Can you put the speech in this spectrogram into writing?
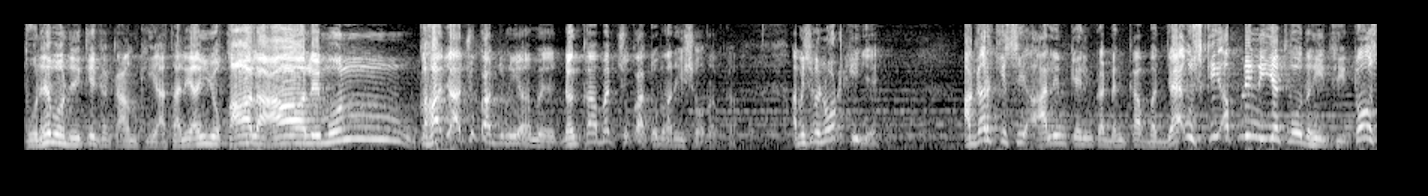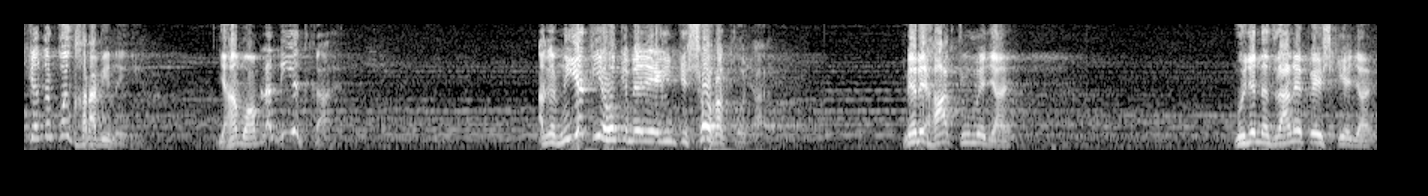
तूने वो नेकी का काम किया था। काल आलिमुन, कहा जा चुका दुनिया में? डंका बच चुका तुम्हारी शोहरत का। अब इसमें नोट कीजिए, अगर किसी आलिम के इल्म का डंका बच जाए, उसकी अपनी नीयत वो नहीं थी तो उसके अंदर कोई खराबी नहीं है। यहाँ मामला नीयत का है। अगर नीयत ये हो कि मेरे इल्म की शोहरत हो जाए, मेरे हाथ चूमे जाए, मुझे नजराने पेश किए जाए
